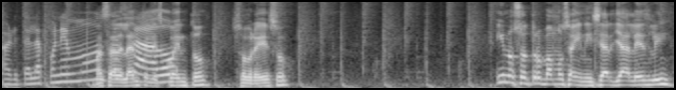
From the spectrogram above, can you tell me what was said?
Ahorita la ponemos. Más adelante les cuento sobre eso. Y nosotros vamos a iniciar ya, Leslie,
